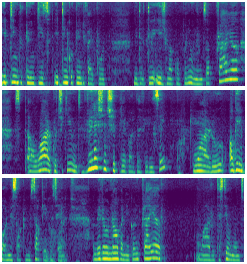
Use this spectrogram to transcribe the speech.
एटिन टु ट्वेन्टिज एटिनको ट्वेन्टी फाइभको मिडल त्यो एजमा को पनि हुनुहुन्छ। प्रायः उहाँहरूको चाहिँ के हुन्छ रिलेसनसिपले गर्दाखेरि चाहिँ उहाँहरू अघि बढ्न सक्नु सकेको छैन। मेरो नभनेको पनि प्रायः उहाँहरू त्यस्तै हुनुहुन्छ।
